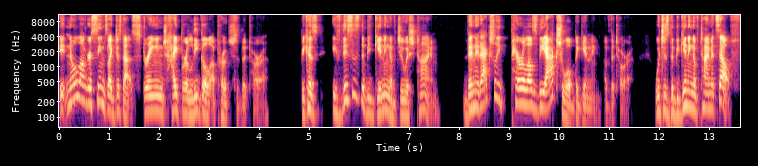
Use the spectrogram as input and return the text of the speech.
it no longer seems like just a strange, hyper legal approach to the Torah. Because if this is the beginning of Jewish time, then it actually parallels the actual beginning of the Torah, which is the beginning of time itself,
